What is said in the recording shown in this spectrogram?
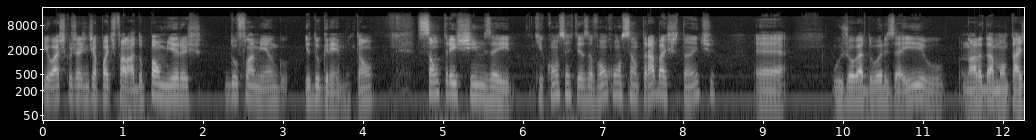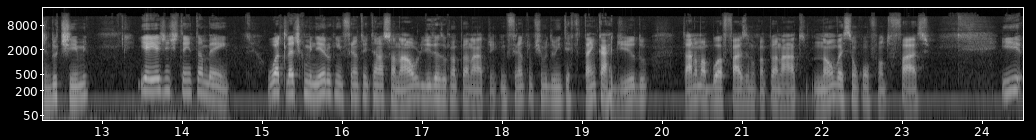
E eu acho que a gente já pode falar do Palmeiras, do Flamengo e do Grêmio. Então, são três times aí que com certeza vão concentrar bastante é, os jogadores aí o, na hora da montagem do time. E aí a gente tem também o Atlético Mineiro que enfrenta o Internacional, líder do campeonato, enfrenta um time do Inter que está encardido, está numa boa fase no campeonato, não vai ser um confronto fácil. E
